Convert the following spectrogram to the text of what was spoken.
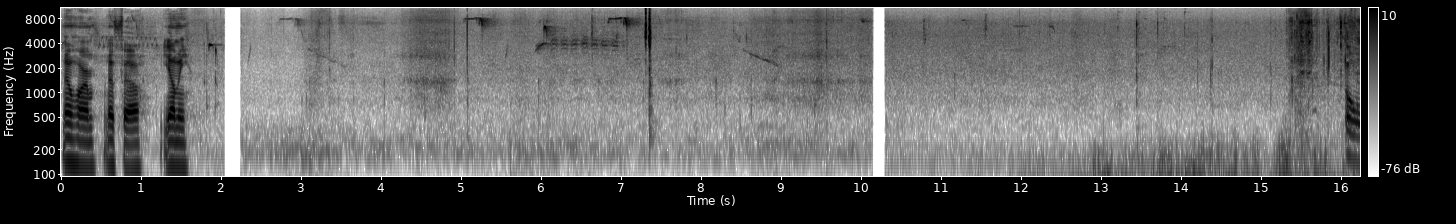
No harm, no foul. Yummy. Oh,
